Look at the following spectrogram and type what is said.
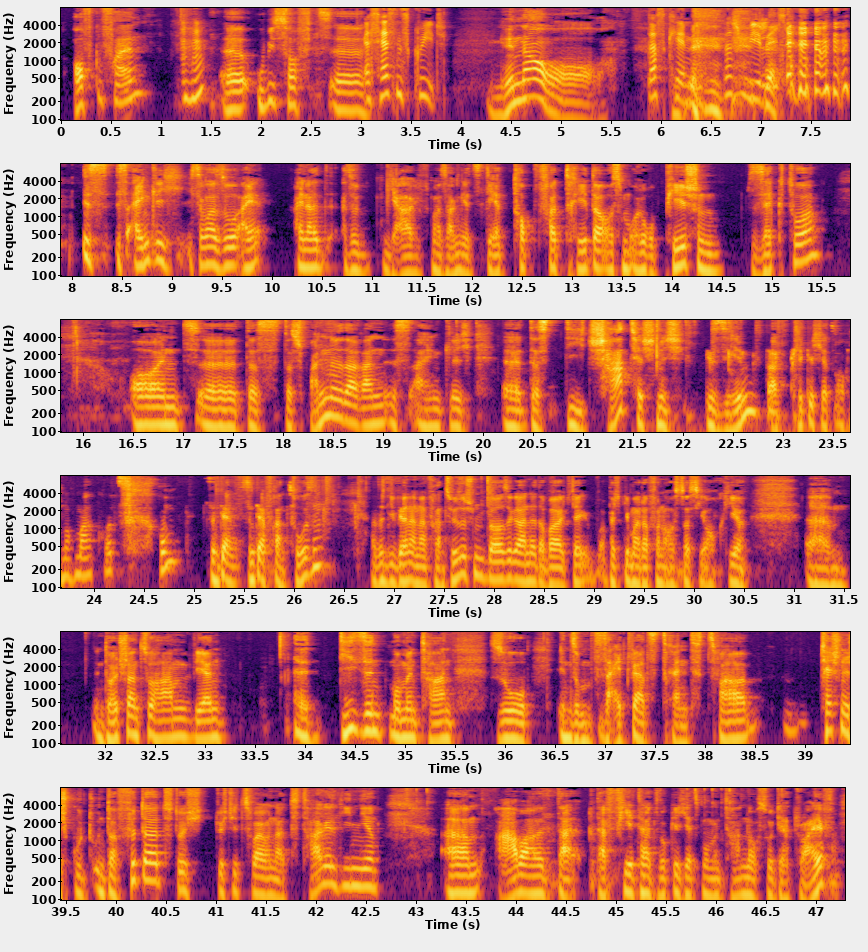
aufgefallen. Mhm. Äh, Ubisoft. Äh, Assassin's Creed. Genau. Das kenne ich, das spiele ich. ist, ist eigentlich, ich sag mal so, ein, einer, also ja, ich mal sagen, jetzt der Top-Vertreter aus dem europäischen Sektor. Und äh, das, das Spannende daran ist eigentlich, äh, dass die charttechnisch gesehen, da klicke ich jetzt auch noch mal kurz rum, sind der, sind der Franzosen. Also die werden an einer französischen Börse gehandelt, aber ich, aber ich gehe mal davon aus, dass sie auch hier ähm, in Deutschland zu haben werden. Äh, die sind momentan so in so einem Seitwärtstrend. Zwar technisch gut unterfüttert durch, durch die 200-Tage-Linie. Ähm, aber da, da fehlt halt wirklich jetzt momentan noch so der Drive.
